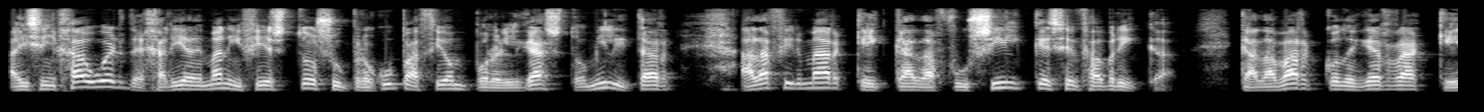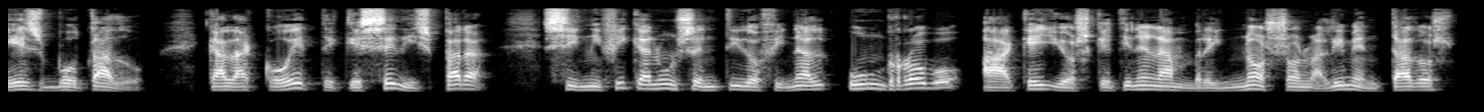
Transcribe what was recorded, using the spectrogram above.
Eisenhower dejaría de manifiesto su preocupación por el gasto militar al afirmar que cada fusil que se fabrica, cada barco de guerra que es botado, cada cohete que se dispara significa en un sentido final un robo a aquellos que tienen hambre y no son alimentados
